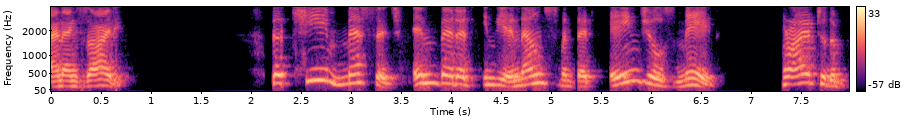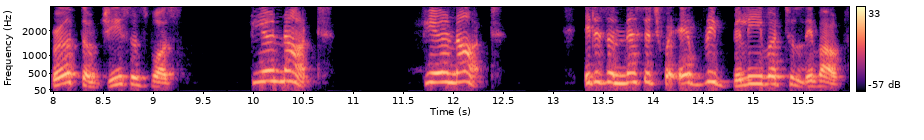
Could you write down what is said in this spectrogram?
and anxiety. The key message embedded in the announcement that angels made prior to the birth of Jesus was fear not, fear not. It is a message for every believer to live out.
